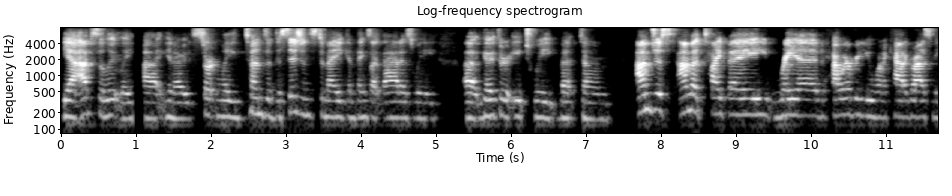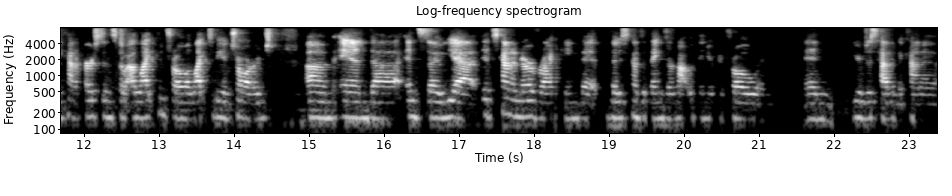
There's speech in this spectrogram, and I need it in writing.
Yeah absolutely. Uh, you know certainly tons of decisions to make and things like that as we uh, go through each week. But um, I'm just I'm a type A, red, however you want to categorize me kind of person. So I like control. I like to be in charge. Um, and uh, and so yeah, it's kind of nerve wracking that those kinds of things are not within your control, and and you're just having to kind of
